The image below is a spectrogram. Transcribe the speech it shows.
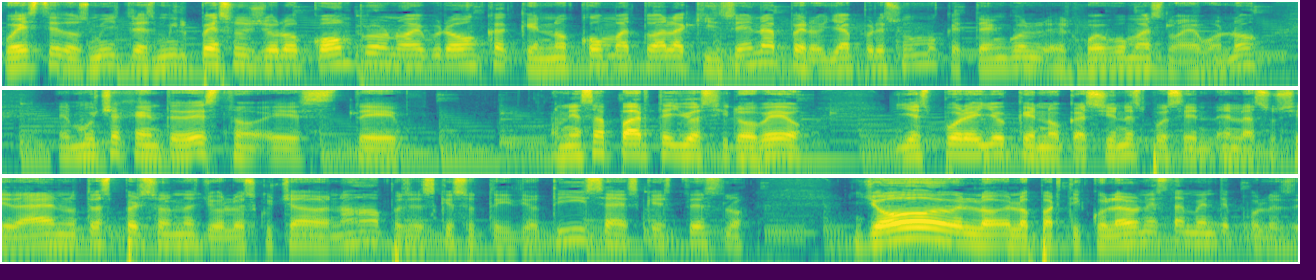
cueste dos mil, tres mil pesos, yo lo compro, no hay bronca que no coma toda la quincena, pero ya presumo que tengo el, el juego más nuevo, ¿no? Hay mucha gente de esto, este, en esa parte yo así lo veo. Y es por ello que en ocasiones, pues en, la sociedad, en otras personas, yo lo he escuchado, no, pues es que eso te idiotiza, es que esto es lo... Yo, lo, lo particular, honestamente, pues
